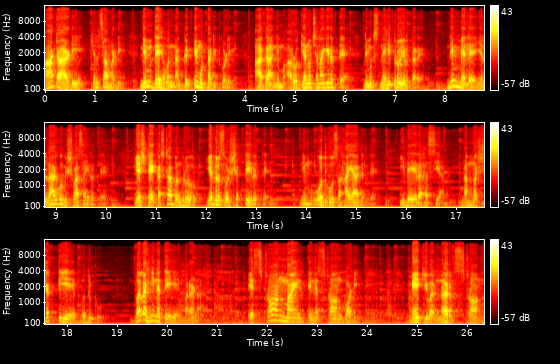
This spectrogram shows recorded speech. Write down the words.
ಆಟ ಆಡಿ, ಕೆಲಸ ಮಾಡಿ ನಿಮ್ಮ ದೇಹವನ್ನ ಗಟ್ಟಿಮುಟ್ಟಾಗಿಟ್ಕೊಳ್ಳಿ ಆಗ ನಿಮ್ಮ ಆರೋಗ್ಯನೂ ಚೆನ್ನಾಗಿರುತ್ತೆ, ನಿಮಗೆ ಸ್ನೇಹಿತರು ಇರ್ತಾರೆ. ನಿಮ್ಮ ಮೇಲೆ ಎಲ್ಲರಿಗೂ ವಿಶ್ವಾಸ ಇರುತ್ತೆ. ಎಷ್ಟೇ ಕಷ್ಟ ಬಂದರೂ ಎದುರಿಸೋ ಶಕ್ತಿ ಇರುತ್ತೆ. ನಿಮ್ಮ ಓದಿಗೂ ಸಹಾಯ ಆಗುತ್ತೆ. ಇದೇ ರಹಸ್ಯ. ನಮ್ಮ ಶಕ್ತಿಯೇ ಬದುಕು. ಬಲಹೀನತೆಯೇ ಮರಣ. A strong mind in a strong body. Make your nerve strong.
